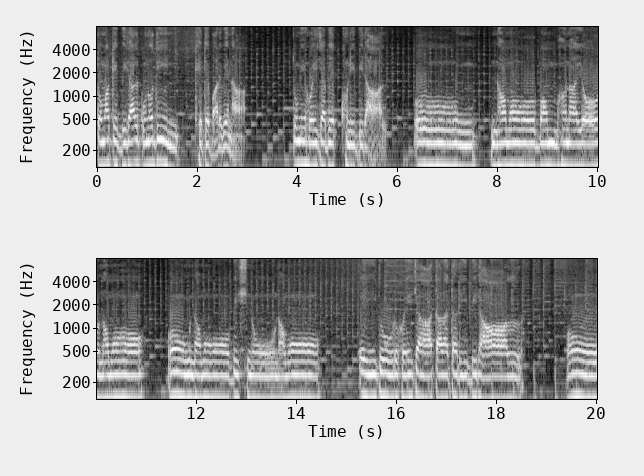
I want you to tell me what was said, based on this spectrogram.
তোমাকে বিড়াল কোনোদিন খেতে পারবে না। তুমি হয়ে যাবে এক্ষুনি বিড়াল। ও নম ব্রহ্মণায় নম। ওং নম বিষ্ণু নম। এই দূর হয়ে যা তাড়াতাড়ি বিড়াল। মণিবরের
